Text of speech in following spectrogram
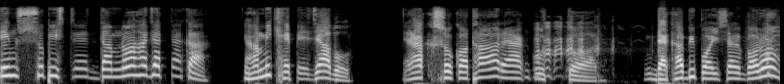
তিনশো পিস ট্রের দাম ন হাজার টাকা, আমি খেপে যাব। একশো কথার এক উত্তর। দেখাবি পয়সার গরম?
